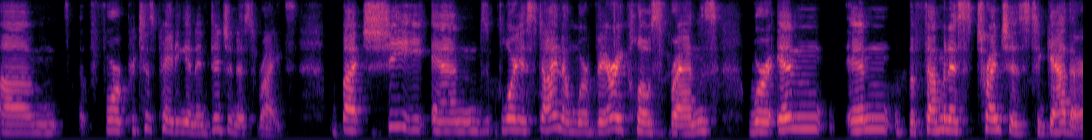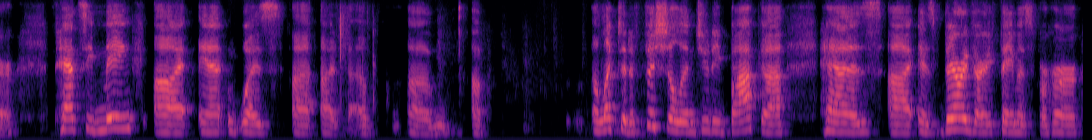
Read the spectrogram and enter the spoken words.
um, for participating in indigenous rights. But she and Gloria Steinem were very close friends, were in, in the feminist trenches together. Patsy Mink uh, was a, a, a, um, a, elected official and Judy Baca has uh, is very very famous for her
